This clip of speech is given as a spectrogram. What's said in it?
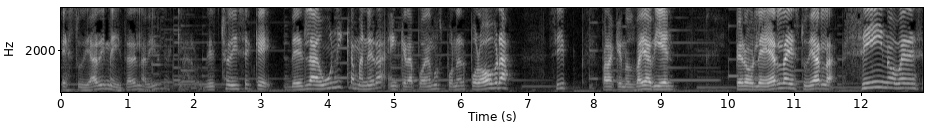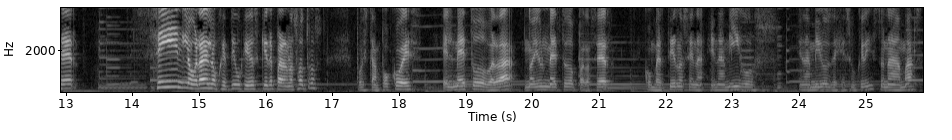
estudiar y meditar en la Biblia, claro. De hecho dice que es la única manera en que la podemos poner por obra, ¿sí? Para que nos vaya bien. Pero leerla y estudiarla sin obedecer, sin lograr el objetivo que Dios quiere para nosotros, pues tampoco es el método, ¿verdad? No hay un método para hacer, convertirnos en, amigos, en amigos de Jesucristo, nada más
